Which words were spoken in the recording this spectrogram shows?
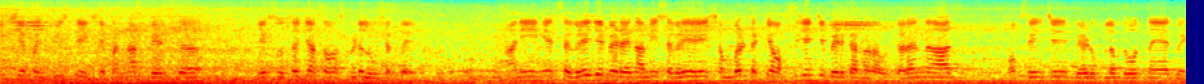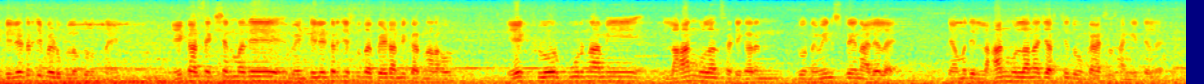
एकशे पंचवीस ते एकशे पन्नास बेडचं एक सुसज्ज असं हॉस्पिटल होऊ शकतं आहे आणि हे सगळे जे बेड आहेत आम्ही सगळे शंभर टक्के ऑक्सिजनचे बेड करणार आहोत. कारण आज ऑक्सिजनचे बेड उपलब्ध होत नाही आहेत व्हेंटिलेटरचे बेड उपलब्ध होत नाही. एका सेक्शनमध्ये व्हेंटिलेटरचे सुद्धा बेड आम्ही करणार आहोत. एक फ्लोअर पूर्ण आम्ही लहान मुलांसाठी कारण जो नवीन स्ट्रेन आलेला आहे त्यामध्ये लहान मुलांना जास्ती धोका आहे असं सांगितलेलं आहे.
